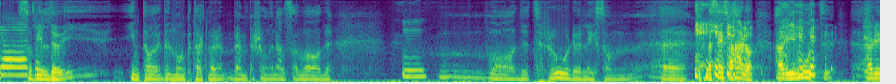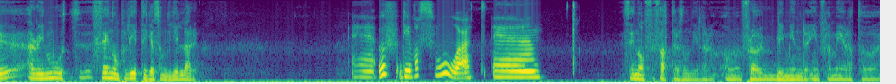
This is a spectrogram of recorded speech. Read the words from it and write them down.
ja, så typ. vill du inte ha någon kontakt med den personen alls. Vad, Mm. Vad tror du liksom? Eh, men säg så här då. Är du emot, är du, är du emot, säg någon politiker som du gillar. Uh, usch, det var svårt. Uh... Säg någon författare som du gillar då, för att bli mindre inflammerat och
